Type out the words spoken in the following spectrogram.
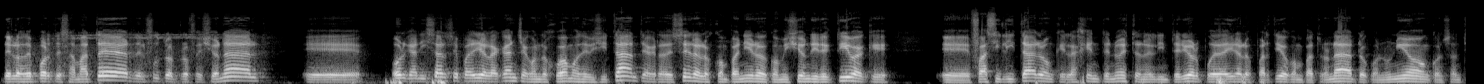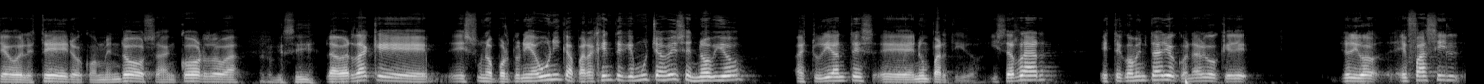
de los deportes amateur, del fútbol profesional, eh, organizarse para ir a la cancha cuando jugamos de visitante, agradecer a los compañeros de comisión directiva que eh, facilitaron que la gente nuestra en el interior pueda ir a los partidos con Patronato, con Unión, con Santiago del Estero, con Mendoza, en Córdoba. Claro que sí. La verdad que es una oportunidad única para gente que muchas veces no vio a estudiantes eh, en un partido. Y cerrar este comentario con algo que yo digo, es fácil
